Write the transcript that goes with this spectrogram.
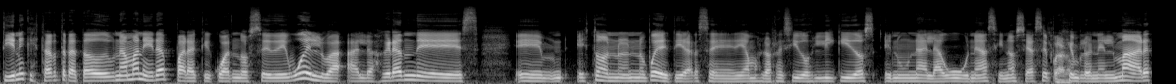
tiene que estar tratado de una manera para que cuando se devuelva a los grandes, em, esto no, puede tirarse, digamos, los residuos líquidos en una laguna, sino se hace, por ejemplo, en el mar,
